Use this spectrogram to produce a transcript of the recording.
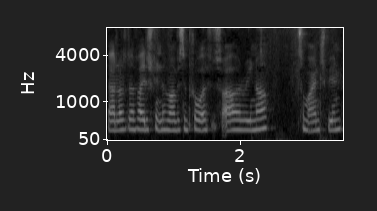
Ja, Leute, beide spielen noch mal ein bisschen Pro FFA Arena zum Einspielen.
